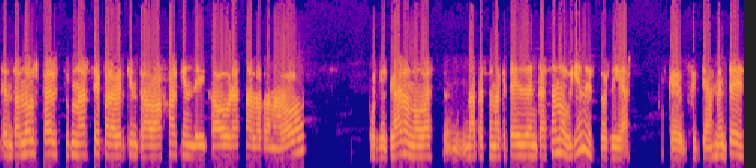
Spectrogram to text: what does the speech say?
intentando los padres turnarse para ver quién trabaja, quién dedica horas al ordenador, porque claro, no vas, una persona que te ayuda en casa no viene estos días, porque efectivamente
